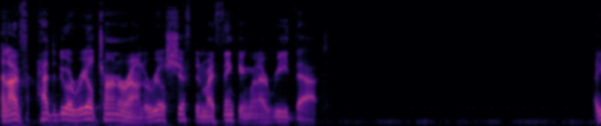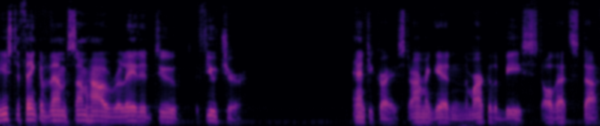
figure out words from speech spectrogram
And I've had to do a real turnaround, a real shift in my thinking when I read that. I used to think of them somehow related to the future Antichrist, Armageddon, the mark of the beast, all that stuff.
